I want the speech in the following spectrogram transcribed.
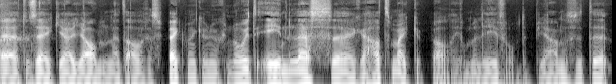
Uh, toen zei ik, ja Jan, met alle respect, maar ik heb nog nooit één les gehad. Maar ik heb wel heel mijn leven op de piano zitten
